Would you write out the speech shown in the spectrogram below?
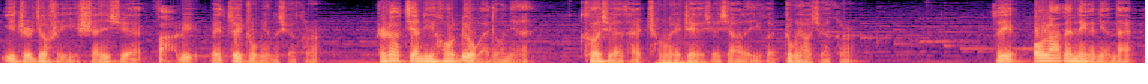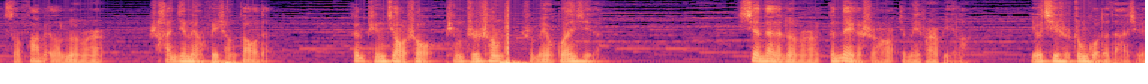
一直就是以神学、法律为最著名的学科，直到建立后六百多年，科学才成为这个学校的一个重要学科。所以，欧拉在那个年代所发表的论文是含金量非常高的，跟评教授、评职称是没有关系的。现在的论文跟那个时候就没法比了，尤其是中国的大学。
